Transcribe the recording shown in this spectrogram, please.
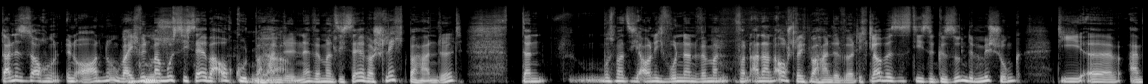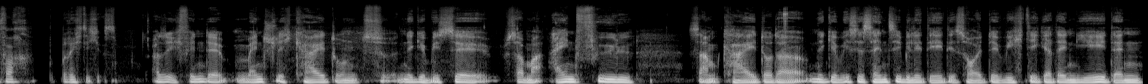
dann ist es auch in Ordnung, weil ich, Ich finde, man muss- sich selber auch gut Ja. behandeln. Ne? Wenn man sich selber schlecht behandelt, dann muss man sich auch nicht wundern, wenn man von anderen auch schlecht behandelt wird. Ich glaube, es ist diese gesunde Mischung, die äh, einfach richtig ist. Also ich finde Menschlichkeit und eine gewisse, sagen wir, Einfühlsamkeit oder eine gewisse Sensibilität ist heute wichtiger denn je, denn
